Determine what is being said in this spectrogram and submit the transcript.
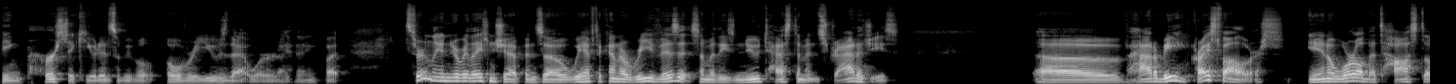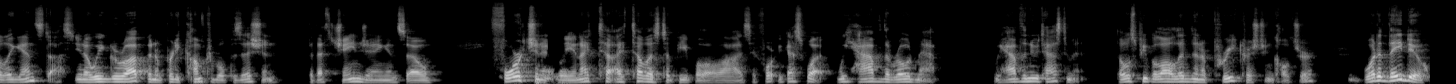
being persecuted. So people overuse that word, I think, but certainly in your relationship. And so we have to kind of revisit some of these New Testament strategies of how to be Christ followers in a world that's hostile against us. You know, we grew up in a pretty comfortable position, but that's changing. And so, fortunately, and I tell I tell this to people a lot. I say, for, guess what? We have the roadmap. We have the New Testament. Those people all lived in a pre-Christian culture. What did they do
